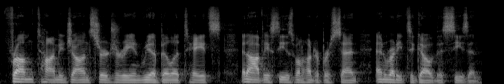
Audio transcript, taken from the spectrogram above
from Tommy John surgery and rehabilitates, and obviously is 100% and ready to go this season.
